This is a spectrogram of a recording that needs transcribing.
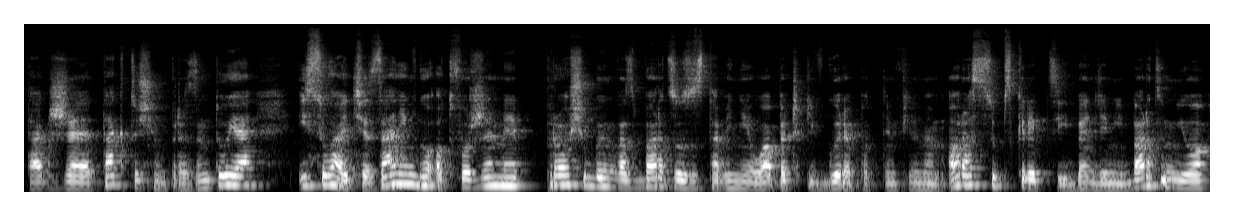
Także tak to się prezentuje. I słuchajcie, zanim go otworzymy, prosiłbym Was bardzo o zostawienie łapeczki w górę pod tym filmem oraz subskrypcji. Będzie mi bardzo miło,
